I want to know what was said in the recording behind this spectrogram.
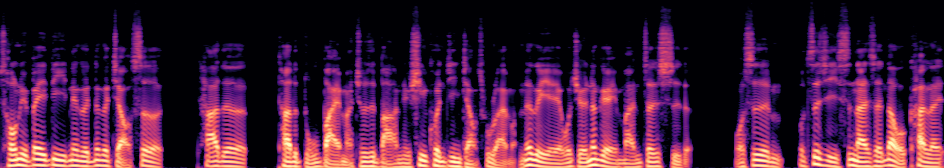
丑女贝蒂那个那个角色她的她的独白嘛，就是把女性困境讲出来嘛，那个也我觉得那个也蛮真实的。我是我自己是男生，但我看了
